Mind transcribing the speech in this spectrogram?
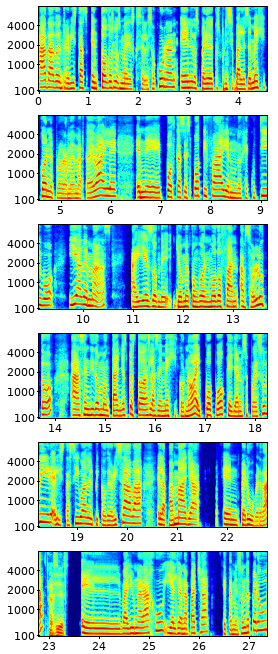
Ha dado entrevistas en todos los medios que se les ocurran, en los periódicos principales de México, en el programa de Marta de Baile, en eh, podcast de Spotify, en Mundo Ejecutivo y además ahí es donde yo me pongo en modo fan absoluto. Ha ascendido montañas, pues todas las de México, ¿no? El Popo, que ya no se puede subir, el Iztaccíhuatl, el Pico de Orizaba, el Apamaya en Perú, ¿verdad? Así es. El Bayunaraju y el Yanapacha, que también son de Perú,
